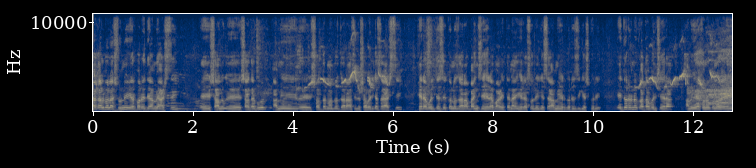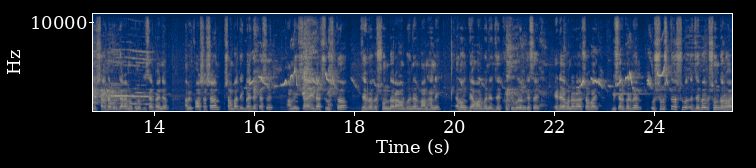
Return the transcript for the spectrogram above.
সকালবেলা শুনি, এরপরে দিয়ে আমি আসছি। এই শালু সাদাপুর, আমি সর্দার মাদর যারা ছিল সবার কাছে আসছি। হেরা বলতেছে, কোনো যারা বাংছে হেরা বাড়িতে নাই, হেরা চলে গেছে, আমি এর করে জিজ্ঞেস করি। এই ধরনের কথা বলছে এরা আমি এখনও কোনো, এই সাদাপুর গ্রামে কোনো বিচার পাই না আমি প্রশাসন, সাংবাদিক ভাইদের কাছে, আমি চাই এটা সুস্থ, যেভাবে সুন্দর আমার বোনের মানহানি এবং কি আমার বোনের যে ক্ষতিপূরণ গেছে এটা আপনারা সবাই বিচার করবেন। ও সুস্থ সু- যেভাবে সুন্দর হয়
